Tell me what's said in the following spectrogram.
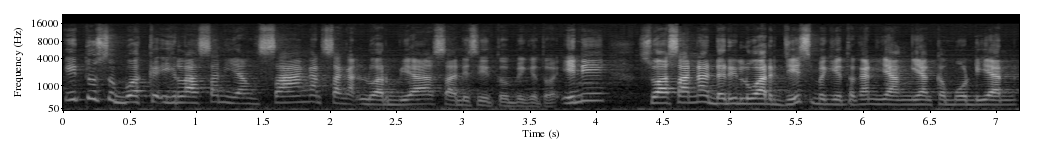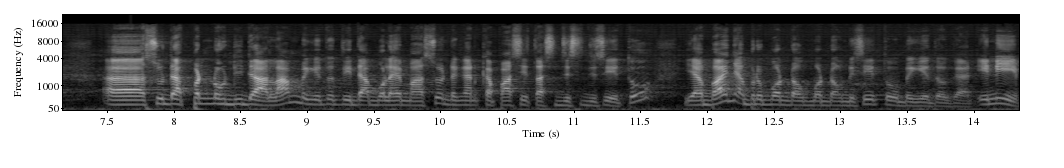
itu sebuah keikhlasan yang sangat-sangat luar biasa di situ begitu ini suasana dari luar jis begitu kan yang yang kemudian uh, sudah penuh di dalam begitu tidak boleh masuk dengan kapasitas jis di situ ya banyak berbondong-bondong di situ begitu kan. Ini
